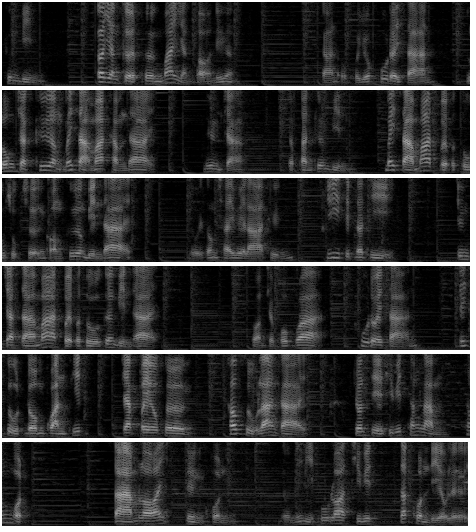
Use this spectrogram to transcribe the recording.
เครื่องบินก็ยังเกิดเพลิงไหม้อย่างต่อเนื่อง การอพยพผู้โดยสารลงจากเครื่องไม่สามารถทำได้ เนื่องจากกัปตันเครื่องบินไม่สามารถเปิดประตูฉุกเฉินของเครื่องบินได้ โดยต้องใช้เวลาถึง 20 นาที จึงจะสามารถเปิดประตูเครื่องบินได้ ก่อนจะพบว่าผู้โดยสารได้สูดดมควันพิษจากเปลวเพลิงเข้าสู่ร่างกาย จนเสียชีวิตทั้งลำทั้งหมด 301 คน โดยไม่มีผู้รอดชีวิตสักคนเดียวเลย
